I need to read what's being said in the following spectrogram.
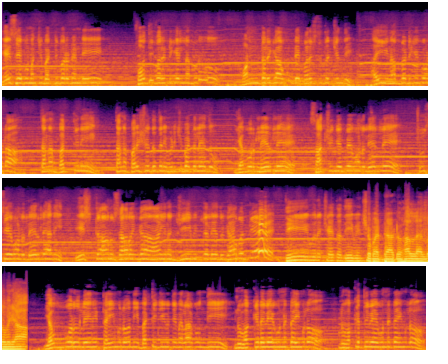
ఏసేపు మంచి భక్తిపరుడండి పోతిపరింటికి వెళ్ళినప్పుడు ఒంటరిగా ఉండే పరిస్థితి వచ్చింది. అయినప్పటికీ కూడా తన భక్తిని తన పరిశుద్ధతని విడిచిపెట్టలేదు. ఎవరు లేరులే సాక్ష్యం చెప్పేవాళ్ళు లేరులే చూసేవాళ్ళు లేరులే అని ఇష్టానుసారంగా ఆయన జీవించలేదు కాబట్టి దేవుని చేత దీవించబడ్డాడు. హల్లలోయా. ఎవ్వరు లేని టైంలో నీ భక్తి జీవితం ఎలాగుంది? నువ్వు ఒక్కడవే ఉన్న టైంలో నువ్వు ఒక్కతివే ఉన్న టైంలో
